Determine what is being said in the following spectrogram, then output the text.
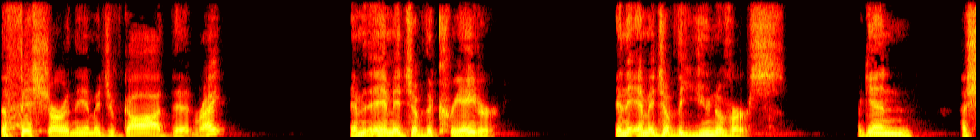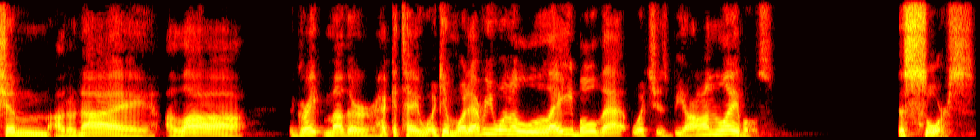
The fish are in the image of God, then, right? In the image of the Creator, in the image of the universe. Again, Hashem, Adonai, Allah, the Great Mother, Hecate, again, whatever you want to label that which is beyond labels, the source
